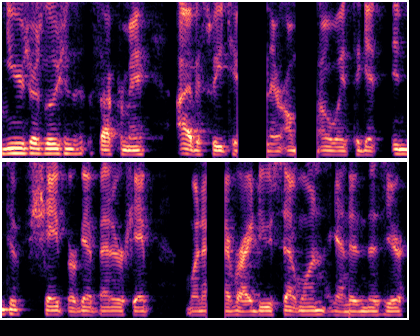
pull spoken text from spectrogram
New Year's resolutions suck for me. I have a sweet tooth, and they're almost always to get into shape or get better shape whenever I do set one. Again, didn't this year.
